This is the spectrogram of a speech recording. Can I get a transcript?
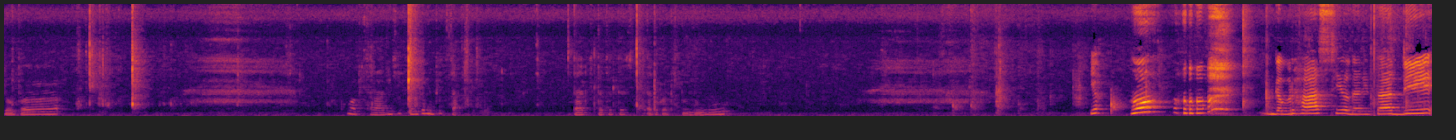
coba nggak bisa lagi sih tadi kan bisa ntar kita tes aduk-aduk dulu ya Hah? nggak berhasil dari tadi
